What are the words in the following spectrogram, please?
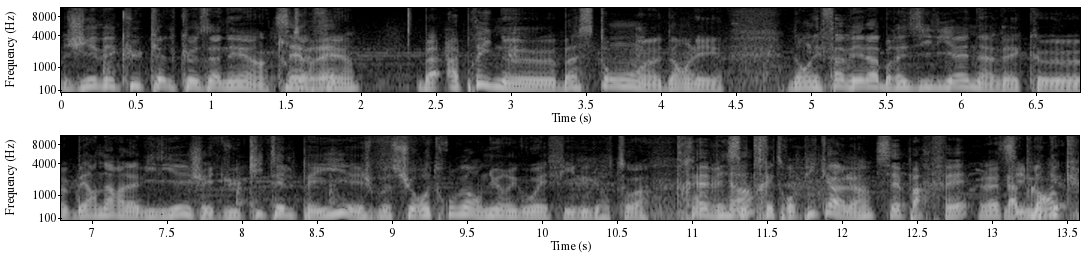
J'y ai vécu quelques années, hein, tout à vrai fait. hein. Bah, après une baston euh, dans les, dans les favelas brésiliennes avec euh, Bernard Lavillier, j'ai dû quitter le pays et je me suis retrouvé en Uruguay, figure-toi. Très bien. C'est très tropical. Hein. C'est parfais. Là, La c'est planque.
